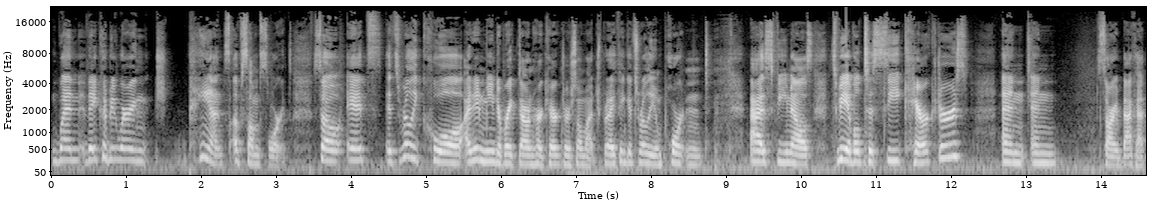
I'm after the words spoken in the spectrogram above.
when they could be wearing pants of some sort. So it's it's really cool. I didn't mean to break down her character so much, but I think it's really important as females to be able to see characters and and sorry, back up.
